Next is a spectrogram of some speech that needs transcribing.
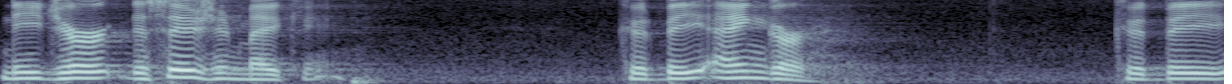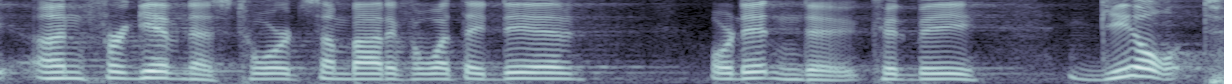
knee jerk decision making, could be anger, could be unforgiveness towards somebody for what they did or didn't do, could be guilt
